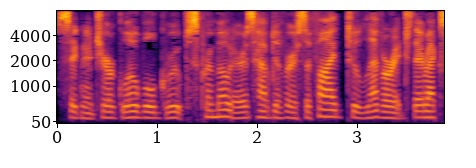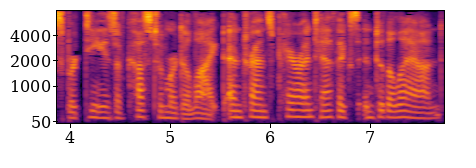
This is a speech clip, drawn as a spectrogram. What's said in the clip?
Signature Global Group's promoters have diversified to leverage their expertise of customer delight and transparent ethics into the land.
